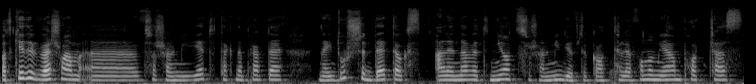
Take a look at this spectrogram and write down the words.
od kiedy weszłam e, w social media, to tak naprawdę najdłuższy detoks, ale nawet nie od social mediów, tylko od telefonu miałam podczas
